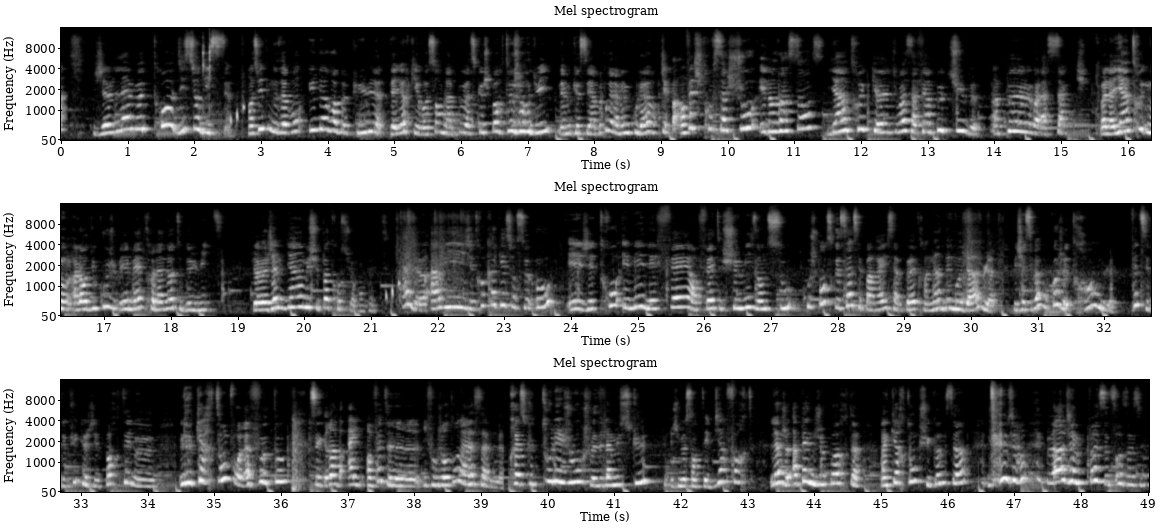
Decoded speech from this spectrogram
Je l'aime trop, 10 sur 10. Ensuite, nous avons une robe pull, d'ailleurs qui ressemble un peu à ce que je porte aujourd'hui, même que c'est à peu près la même couleur. Je sais pas, en fait, je trouve ça chaud et dans un sens, il y a un truc, tu vois, ça fait un peu tube, un peu, voilà, sac. Voilà, il y a un truc, bon, alors du coup, je vais mettre la note de 8. J'aime bien, mais je suis pas trop sûre en fait. Alors, ah oui, j'ai trop craqué sur ce haut et j'ai trop aimé l'effet en fait chemise en dessous. Je pense que ça c'est pareil, ça peut être un indémodable, mais je sais pas pourquoi je tremble. En fait, c'est depuis que j'ai porté le, carton pour la photo. C'est grave. Aïe, en fait, euh, il faut que je retourne à la salle. Presque tous les jours, je faisais de la muscu. Je me sentais bien forte. Là, à peine je porte un carton que je suis comme ça. j'aime pas cette sensation.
